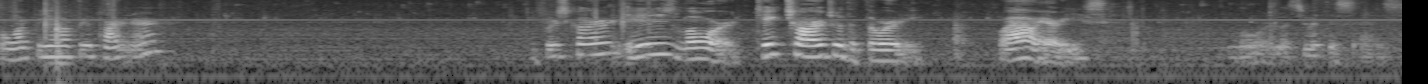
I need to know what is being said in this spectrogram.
One for you, one for your partner. The first card is Lord. Take charge with authority. Wow, Aries. Let's see what this says.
